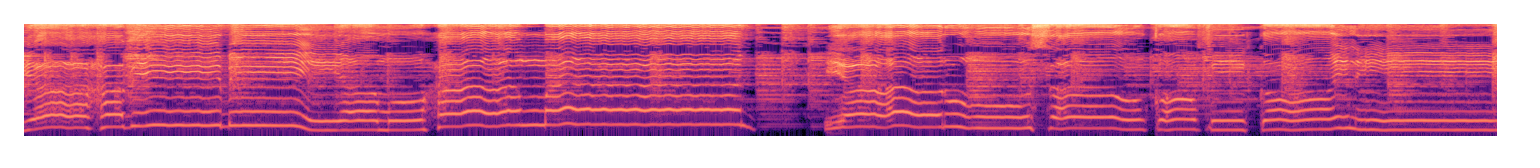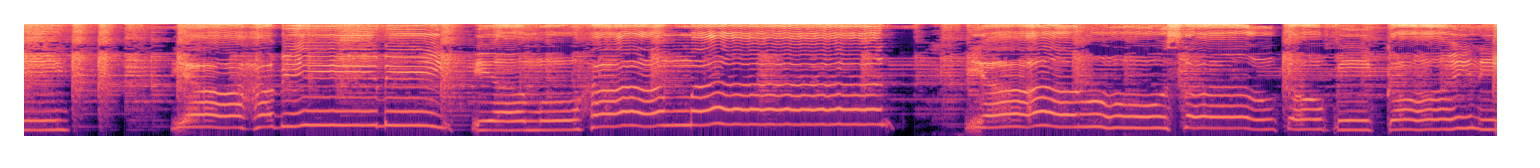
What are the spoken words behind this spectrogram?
Ya Habibi Ya Muhammad Ya Arusal Qafika ini Ya Habibi Ya Muhammad Ya Arusal Qafika ini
